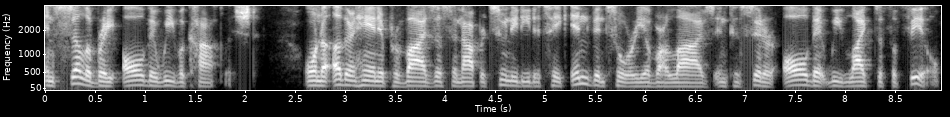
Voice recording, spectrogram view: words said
and celebrate all that we've accomplished. On the other hand, it provides us an opportunity to take inventory of our lives and consider all that we like to fulfill.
